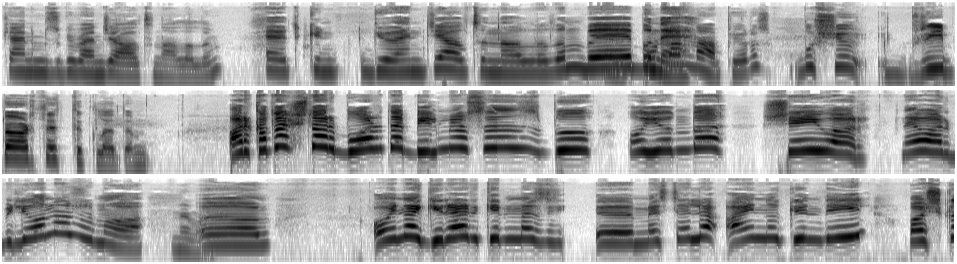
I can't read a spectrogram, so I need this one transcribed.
Kendimizi güvence altına alalım. Evet gün, güvence altına alalım ve Evet, bu ne? ne yapıyoruz? Bu şu Rebirth'e tıkladım. Arkadaşlar bu arada bilmiyorsanız bu oyunda şey var. Ne var biliyorsunuz mu? Ne var? Ee, oyuna girer girmez e, mesela aynı gün değil başka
